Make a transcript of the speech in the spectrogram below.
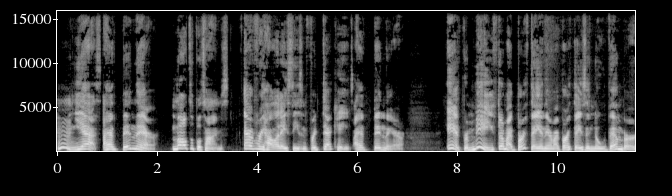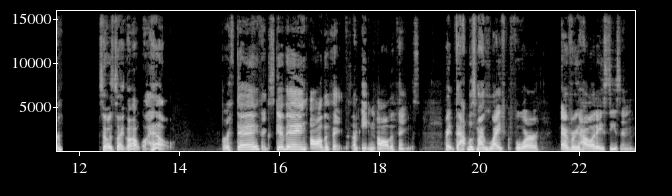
Mm, yes, I have been there multiple times. Every holiday season for decades, I have been there. And for me, you throw my birthday in there. My birthday's in November. So it's like, oh, well, hell. Birthday, Thanksgiving, all the things. I'm eating all the things, right? That was my life for every holiday season.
